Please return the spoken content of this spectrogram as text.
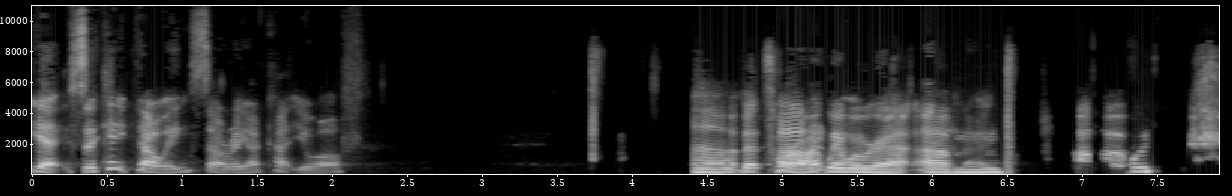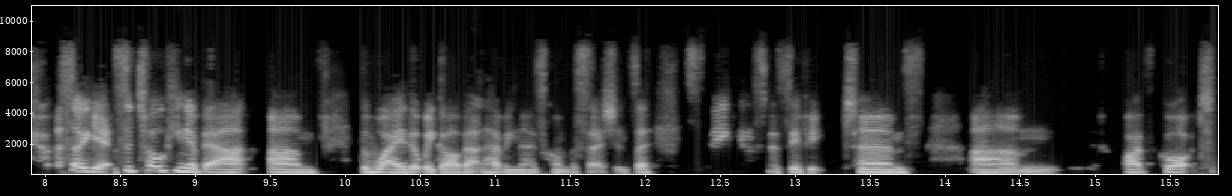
yeah, so keep going. Sorry, I cut you off. Uh, that's all right, where we were at. Um, uh, so yeah, so talking about um, the way that we go about having those conversations. So speaking specific terms, um, I've got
